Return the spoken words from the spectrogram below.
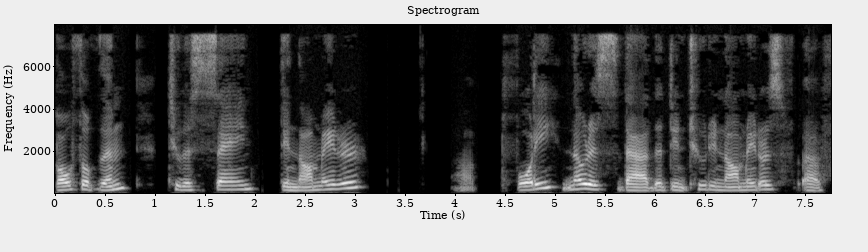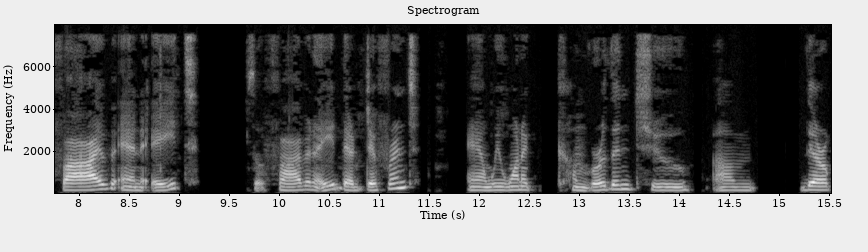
both of them to the same denominator, uh, 40. Notice that the two denominators, uh, 5 and 8, so 5 and 8, they're different, and we want to convert them to um, their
